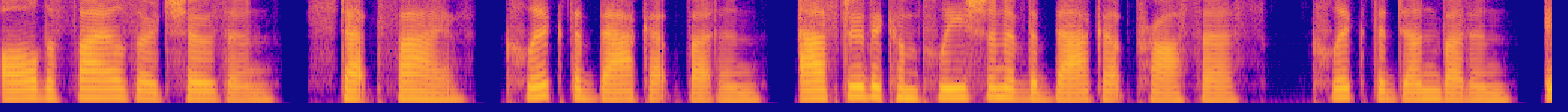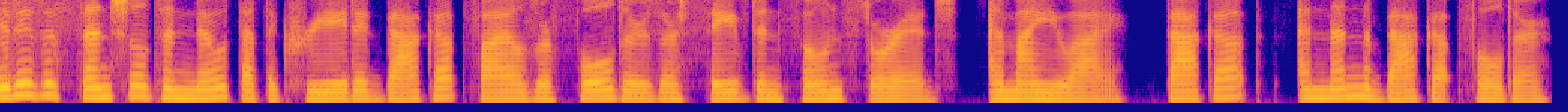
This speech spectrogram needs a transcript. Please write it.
all the files are chosen. Step 5. Click the Backup button. After the completion of the backup process, click the Done button. It is essential to note that the created backup files or folders are saved in phone storage, MIUI, backup, and then the backup folder.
